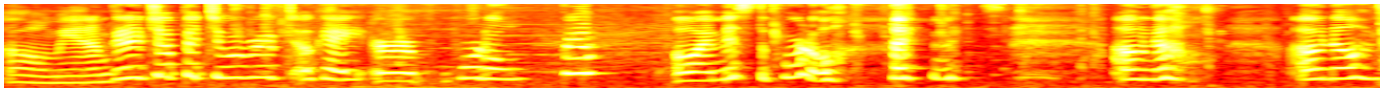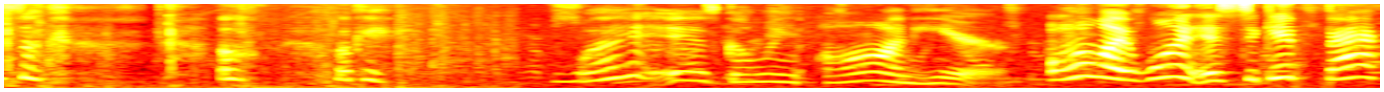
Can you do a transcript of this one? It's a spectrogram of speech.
Oh man, I'm gonna jump into a rift. Okay, or a portal. Boop. Oh, I missed the portal. I missed. Oh no. Oh no, I'm stuck. Oh, okay. What is going on here? All I want is to get back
